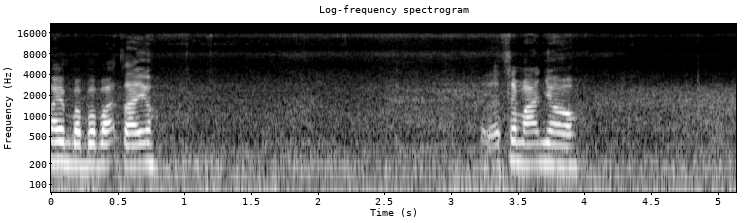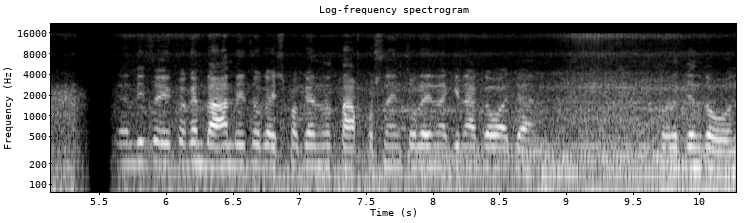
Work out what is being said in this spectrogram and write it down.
Ngayon bababa tayo. At samahan nyo. oh. Dito yung kagandahan dito guys pag natapos na yung tulay na ginagawa dyan tulad yan doon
